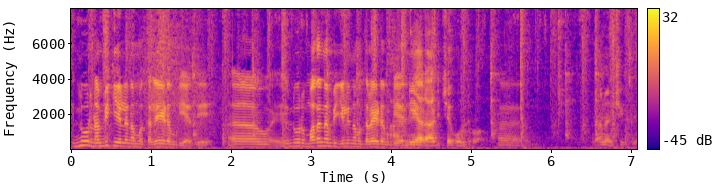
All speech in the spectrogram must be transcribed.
இன்னொரு நம்பிக்கையில் நம்ம தலையிட முடியாது. இன்னொரு மத நம்பிக்கையிலும் நம்ம தலையிட முடியாது. அடிச்சே கொண்டுருவான் ஆஹ், நான் நினச்சிக்கிட்டு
